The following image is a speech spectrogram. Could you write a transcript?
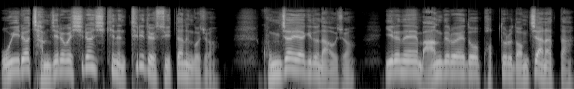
오히려 잠재력을 실현시키는 틀이 될 수 있다는 거죠. 공자 이야기도 나오죠. 이른의 마음대로 해도 법도를 넘지 않았다.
